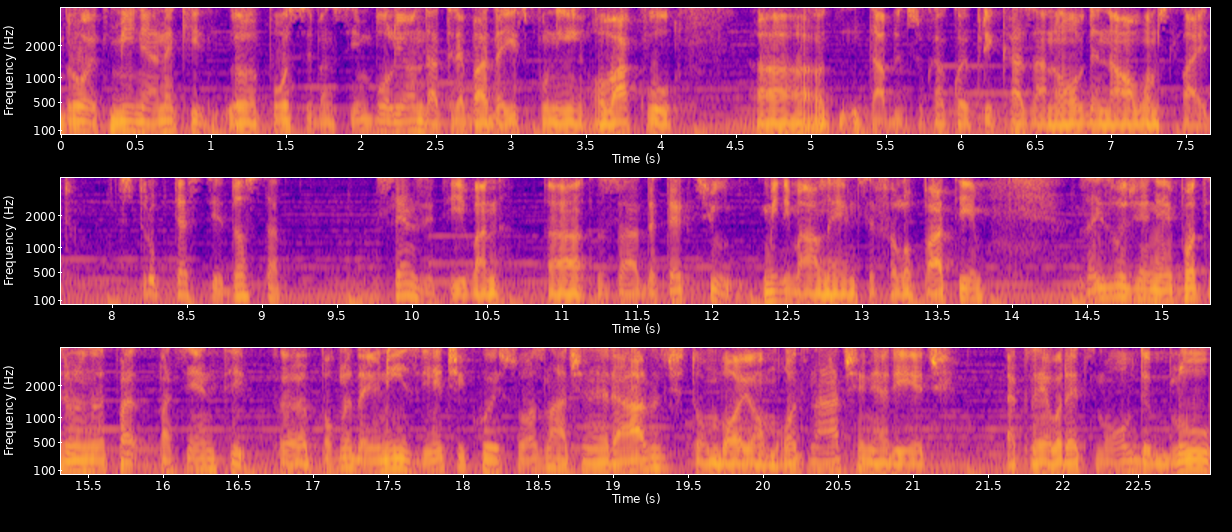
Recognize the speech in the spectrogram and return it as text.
broj minja neki poseban simbol i onda treba da ispuni ovakvu tablicu kako je prikazano ovdje na ovom slajdu. Strup test je dosta senzitivan za detekciju minimalne encefalopatije. Za izvođenje je potrebno da pa, pacijenti pogledaju niz riječi koje su označene različitom bojom od značenja riječi. Dakle, evo recimo ovdje blue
